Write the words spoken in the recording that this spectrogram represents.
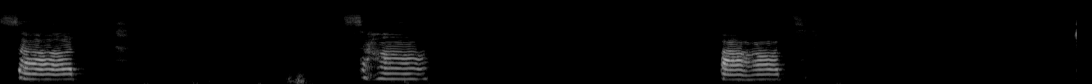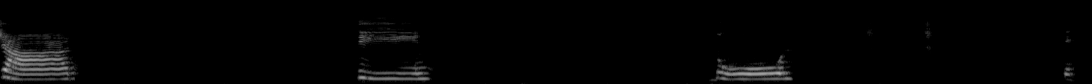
सात सहा पाच चार तीन दोन एक.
